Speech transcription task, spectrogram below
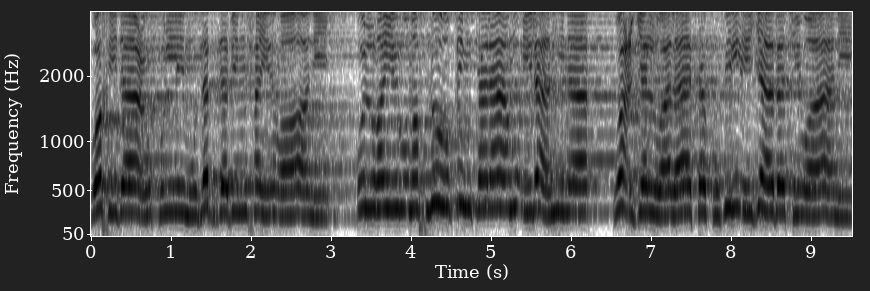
وخداع كل مذبذب حيران. قل غير مخلوق كلام إلهنا واعجل ولا تك في الإجابة واني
